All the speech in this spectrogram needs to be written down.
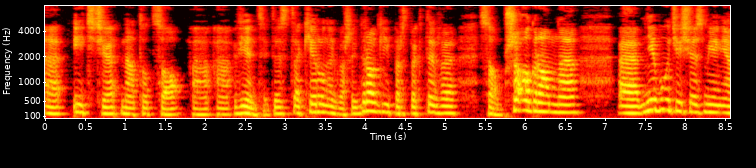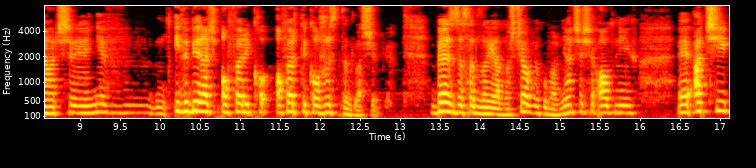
e, idźcie na to, co e, e, więcej. To jest kierunek Waszej drogi, perspektywy są przeogromne. E, Nie bójcie się zmieniać e, nie i wybierać ofery, oferty korzystne dla siebie. Bez zasad lojalnościowych uwalniacie się od nich, e, a ci,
